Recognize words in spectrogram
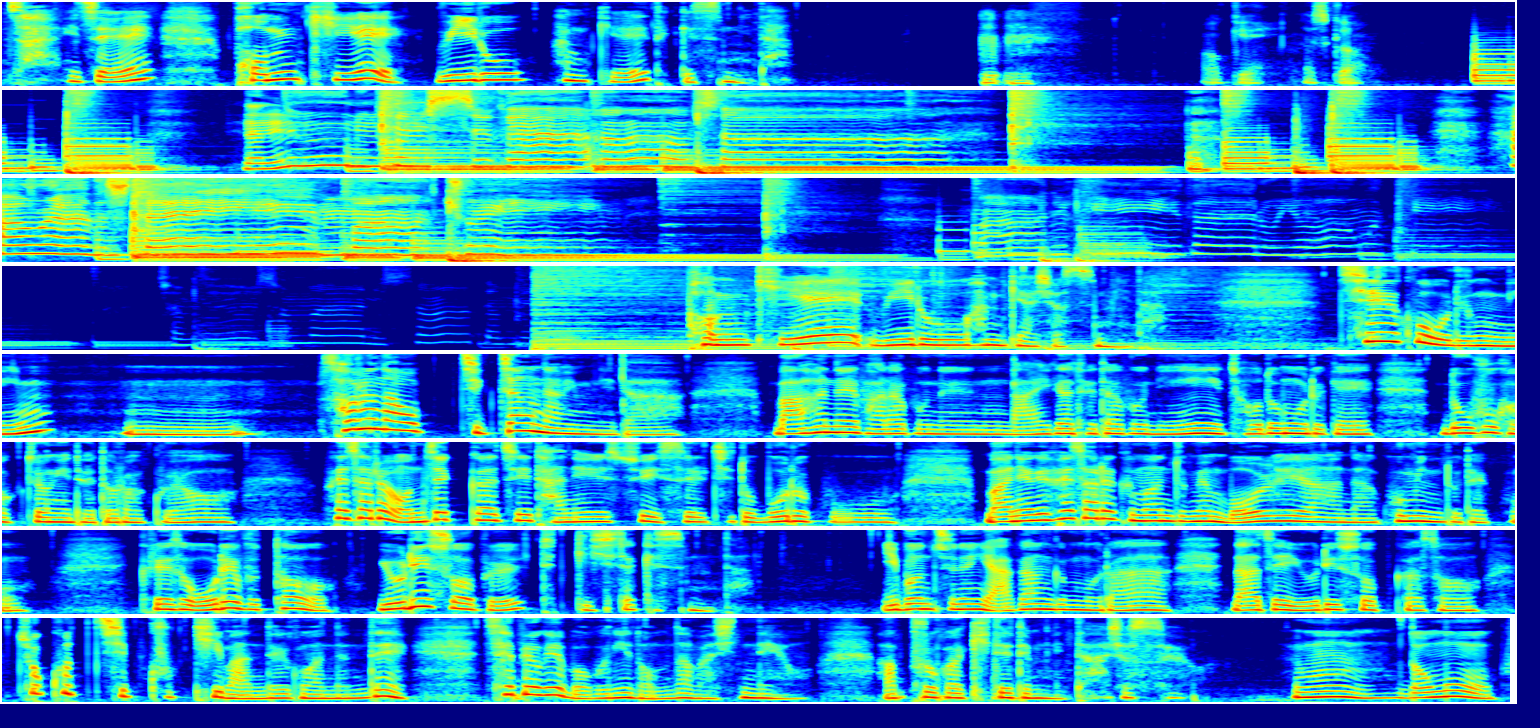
자 이제 범키의 위로 함께 듣겠습니다. 오케이, let's go. 난 눈을 들 수가 없어. 범키의 위로 함께 하셨습니다. 7956님, 음, 39 직장남입니다. 마흔을 바라보는 나이가 되다 보니 저도 모르게 노후 걱정이 되더라고요. 회사를 언제까지 다닐 수 있을지도 모르고, 만약에 회사를 그만두면 뭘 해야 하나 고민도 되고, 그래서 올해부터 요리 수업을 듣기 시작했습니다. 이번 주는 야간 근무라 낮에 요리 수업 가서 초코칩 쿠키 만들고 왔는데 새벽에 먹으니 너무나 맛있네요. 앞으로가 기대됩니다. 하셨어요. 음, 너무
